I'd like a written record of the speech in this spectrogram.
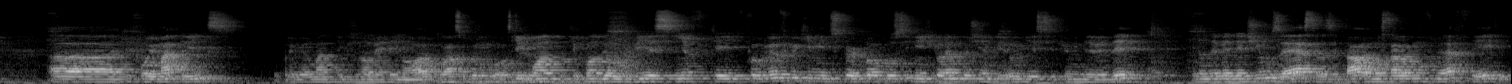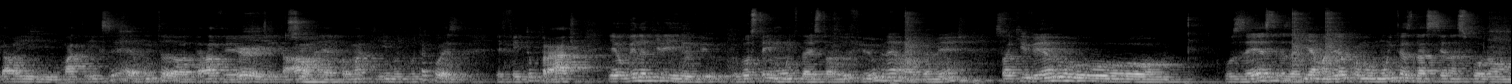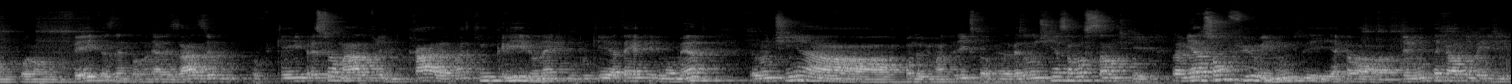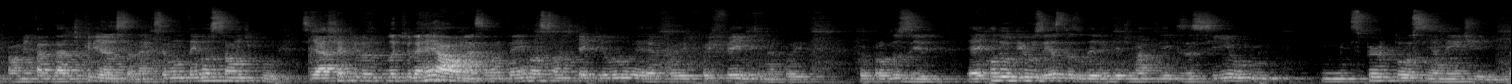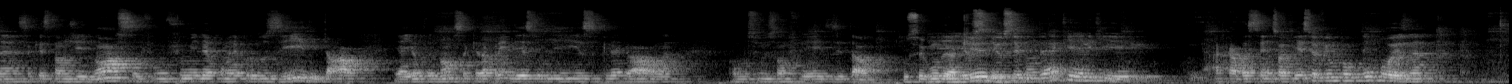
Ah, que foi Matrix, o primeiro Matrix de 99. Um clássico que eu não gosto. Que quando, que quando eu vi assim, eu fiquei. Foi o primeiro filme que me despertou pro seguinte, que eu lembro que eu tinha eu vi esse filme em DVD, e no DVD tinha uns extras e tal, mostrava como o filme era feito e tal, e o Matrix é muita tela verde e tal, Sim. né? Chroma key, muita coisa. Efeito prático. E eu vendo aquele. Eu, eu gostei muito da história do filme, né? Obviamente. Só que vendo os extras ali, a maneira como muitas das cenas foram, foram feitas, né, foram realizadas, eu, eu fiquei impressionado. Eu falei, cara, mas que incrível, né? Tipo, porque até aquele momento eu não tinha, quando eu vi Matrix pela primeira vez, eu não tinha essa noção de que, pra mim era só um filme, muito, e aquela, tem muito daquela também, de aquela mentalidade de criança, né? Que você não tem noção, tipo, você acha que aquilo, tudo aquilo é real, né? Você não tem noção de que aquilo é, foi, foi feito, né? Foi, foi produzido. E aí quando eu vi os extras do DVD de Matrix, assim, eu, me despertou assim a mente, né? Essa questão de, nossa, um filme ele é como ele é produzido e tal. E aí eu falei, nossa, quero aprender sobre isso, que legal, né? Como os filmes são feitos e tal. O segundo e, é e o- aquele? E o segundo é aquele que acaba sendo, só que esse eu vi um pouco depois, né?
